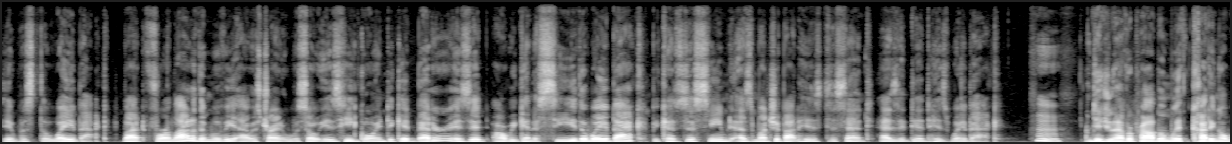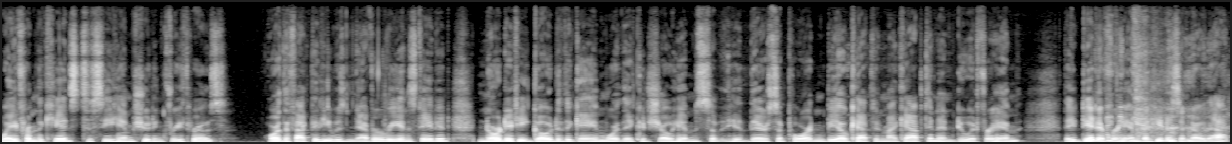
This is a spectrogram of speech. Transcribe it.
It was the way back. But for a lot of the movie, I was trying to. So is he going to get better? Is it, are we going to see the way back? Because this seemed as much about his descent as it did his way back. Hmm. Did you have a problem with cutting away from the kids to see him shooting free throws? Or the fact that he was never reinstated, nor did he go to the game where they could show him their support and be, oh, Captain, my Captain, and do it for him? They did it for think- him, but he doesn't know that.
